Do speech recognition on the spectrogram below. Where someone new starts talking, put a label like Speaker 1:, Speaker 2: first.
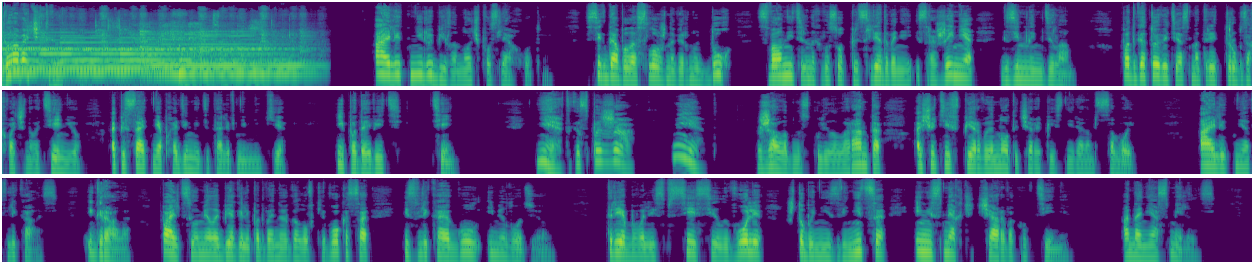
Speaker 1: Глава четвертая. Айлит не любила ночь после охоты. Всегда было сложно вернуть дух с волнительных высот преследования и сражения к земным делам. Подготовить и осмотреть труп захваченного тенью, описать необходимые детали в дневнике и подавить тень. «Нет, госпожа, нет!» — жалобно скулила Лоранта, ощутив первые ноты чаропесни рядом с собой. Айлит не отвлекалась, играла. Пальцы умело бегали по двойной головке Вокаса, извлекая гул и мелодию. Требовались все силы воли, чтобы не извиниться и не смягчить чары вокруг тени. Она не осмелилась.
